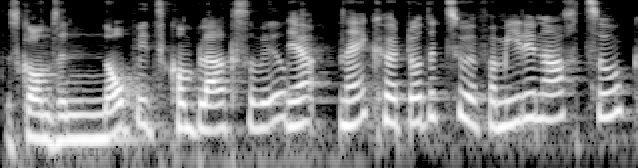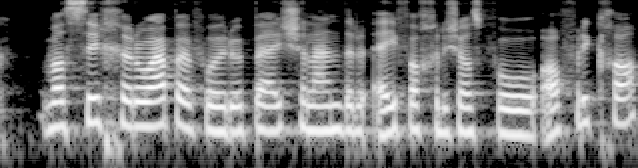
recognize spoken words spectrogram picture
das Ganze noch ein bisschen komplexer wird? Ja, nein, gehört auch dazu. Familiennachzug, was sicher auch eben von europäischen Ländern einfacher ist als von Afrika,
